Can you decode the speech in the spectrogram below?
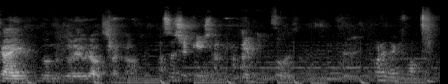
回どんどれぐらい落ちたか。朝出勤したんで見てみるそうです。ねこれだけ待って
